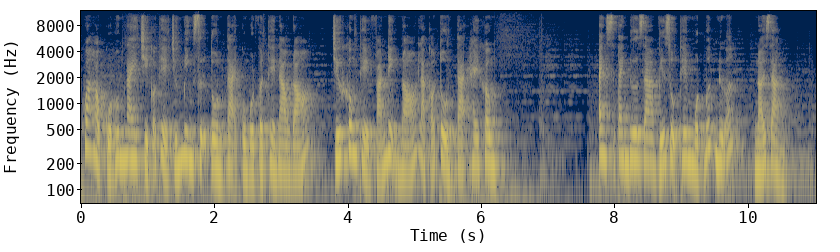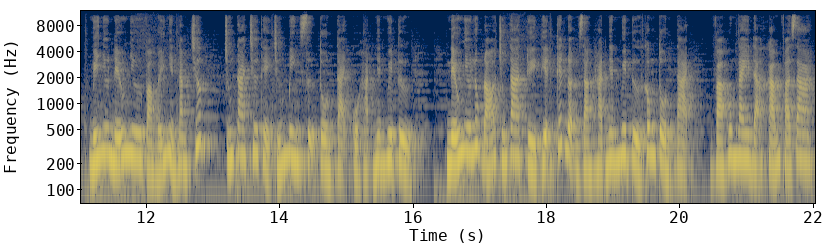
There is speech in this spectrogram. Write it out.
khoa học của hôm nay chỉ có thể chứng minh sự tồn tại của một vật thể nào đó, chứ không thể phán định nó là có tồn tại hay không. Einstein đưa ra ví dụ thêm một bước nữa, nói rằng ví như nếu như vào mấy nghìn năm trước chúng ta chưa thể chứng minh sự tồn tại của hạt nhân nguyên tử. Nếu như lúc đó chúng ta tùy tiện kết luận rằng hạt nhân nguyên tử không tồn tại và hôm nay đã khám phá ra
